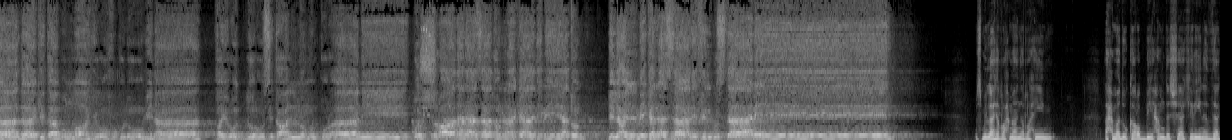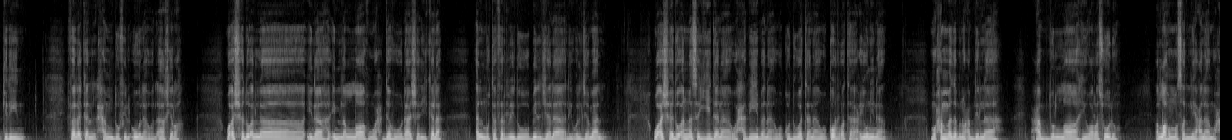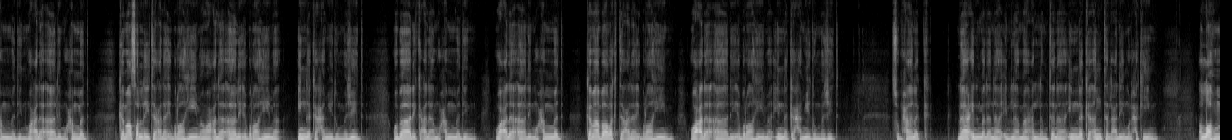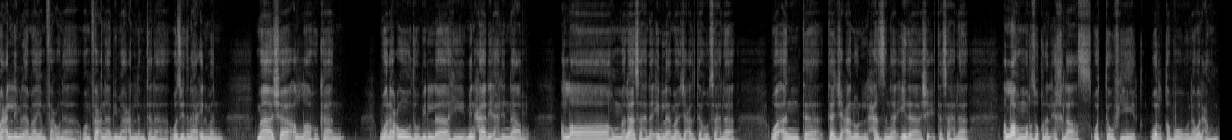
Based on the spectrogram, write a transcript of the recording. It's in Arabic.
هذا كتاب الله روح قلوبنا. خير الدروس تعلم القرآن. بشرى لنا زاد أكاديمية للعلم كالأزهار في البستان. بسم الله الرحمن الرحيم. أحمدك ربي حمد الشاكرين الذاكرين. فلك الحمد في الأولى والآخرة. وأشهد أن لا إله إلا الله وحده لا شريك له المتفرد بالجلال والجمال. وأشهد أن سيدنا وحبيبنا وقدوتنا وقرة أعيننا محمد بن عبد الله عبد الله ورسوله. اللهم صل على محمد وعلى آل محمد كما صليت على إبراهيم وعلى آل إبراهيم إنك حميد مجيد. وبارك على محمد وعلى آل محمد كما باركت على إبراهيم وعلى آل إبراهيم إنك حميد مجيد. سبحانك لا علم لنا إلا ما علمتنا إنك أنت العليم الحكيم. اللهم علمنا ما ينفعنا وانفعنا بما علمتنا وزدنا علما. ما شاء الله كان. ونعوذ بالله من حال أهل النار. اللهم لا سهل إلا ما جعلته سهلا. وأنت تجعل الحزن إذا شئت سهلا. اللهم ارزقنا الإخلاص والتوفيق والقبول والعون.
